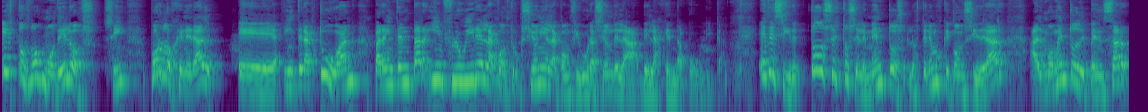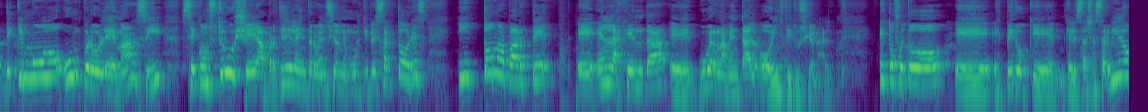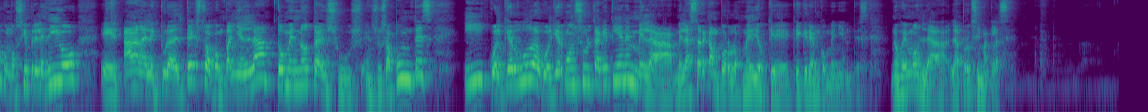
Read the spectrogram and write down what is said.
Estos dos modelos, ¿sí? por lo general, eh, interactúan para intentar influir en la construcción y en la configuración de la, agenda pública. Es decir, todos estos elementos los tenemos que considerar al momento de pensar de qué modo un problema ¿sí? se construye a partir de la intervención de múltiples actores y toma parte eh, en la agenda eh, gubernamental o institucional. Esto fue todo, eh, espero que, les haya servido, como siempre les digo, eh, hagan la lectura del texto, acompáñenla, tomen nota en sus, en sus apuntes y cualquier duda, cualquier consulta que tienen me la, me la acercan por los medios que, que crean convenientes. Nos vemos la, la próxima clase.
